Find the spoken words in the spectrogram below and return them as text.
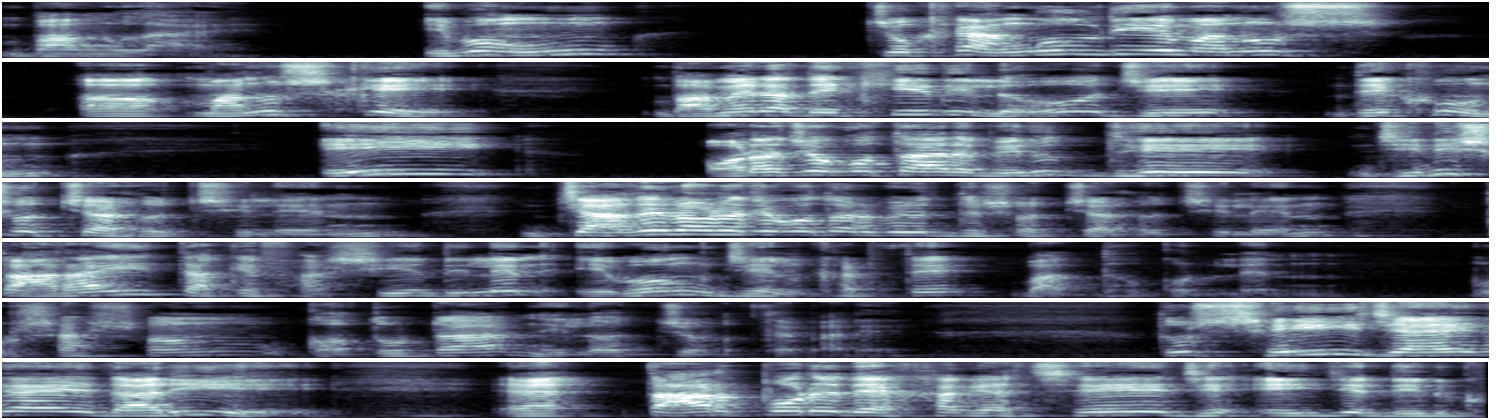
বাংলায় এবং চোখে আঙুল দিয়ে মানুষ মানুষকে বামেরা দেখিয়ে দিল যে, দেখুন, এই অরাজকতার বিরুদ্ধে যিনি সোচ্চার হচ্ছিলেন, যাদের অরাজকতার বিরুদ্ধে সোচ্চার হচ্ছিলেন, তারাই তাকে ফাঁসিয়ে দিলেন এবং জেল খাটতে বাধ্য করলেন। প্রশাসন কতটা নিলজ্জ হতে পারে? তো সেই জায়গায় দাঁড়িয়ে তারপরে দেখা গেছে যে এই যে দীর্ঘ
